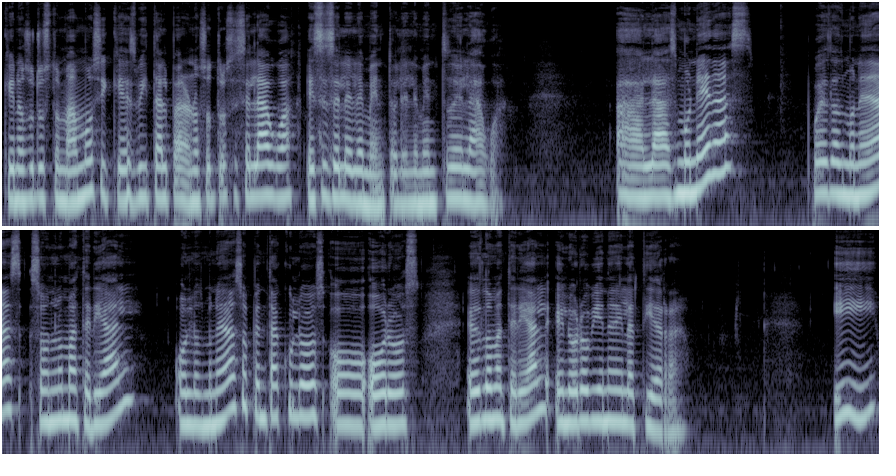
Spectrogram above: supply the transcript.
que nosotros tomamos y que es vital para nosotros es el agua. Ese es el elemento, el elemento del agua. A las monedas, pues las monedas son lo material, o las monedas o pentáculos o oros es lo material, el oro viene de la tierra. Y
